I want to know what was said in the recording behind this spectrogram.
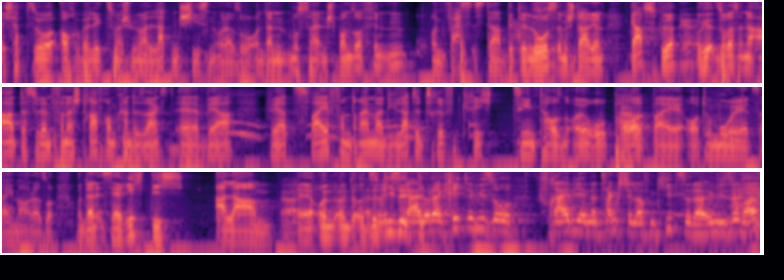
ich habe so auch überlegt, zum Beispiel mal Latten schießen oder so. Und dann musst du halt einen Sponsor finden. Und was ist da bitte los im Stadion? Gab's früher okay, sowas in der Art, dass du dann von der Strafraumkante sagst, äh, wer, wer zwei von dreimal die Latte trifft, kriegt 10.000 Euro, powered by Automol jetzt, sag ich mal, oder so. Und dann ist ja richtig Alarm. Äh, und und, und Also so diese, geil. Oder kriegt irgendwie so Freibier in der Tankstelle auf dem Kiez oder irgendwie sowas.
